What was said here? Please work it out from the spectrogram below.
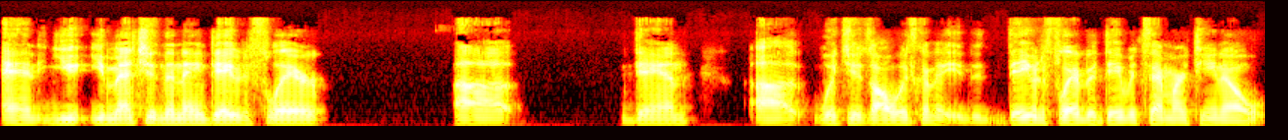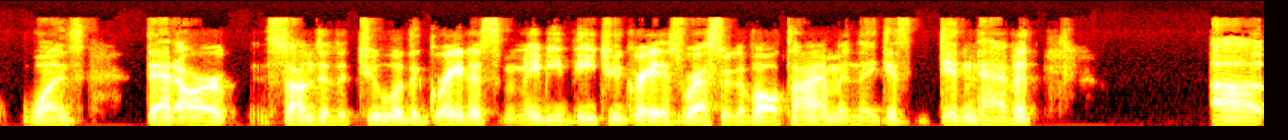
And you you mentioned the name David Flair, uh, Dan, uh, which is always going to David Flair, the David Sammartino ones that are sons of the two of the greatest, maybe the two greatest wrestlers of all time, and they just didn't have it. Uh,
